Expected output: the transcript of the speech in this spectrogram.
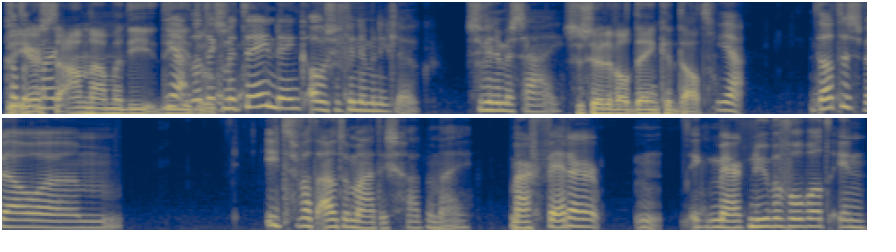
de eerste maar- aanname die, die ja, je dat doet. ik meteen denk, oh, ze vinden me niet leuk. Ze vinden me saai. Ze zullen wel denken dat. Ja, dat is wel ehm, iets wat automatisch gaat bij mij. Maar verder, mm, ik merk nu bijvoorbeeld in,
